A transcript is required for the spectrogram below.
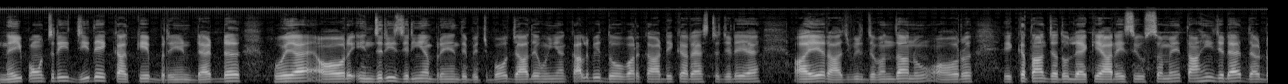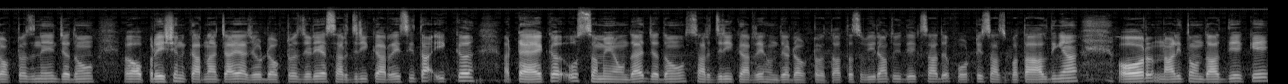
ਨਹੀਂ ਪਹੁੰਚ ਰਹੀ, ਜਿਹਦੇ ਕਰਕੇ ਬ੍ਰੇਨ ਡੈੱਡ ਹੋਇਆ ਹੈ ਔਰ ਇੰਜਰੀਜ਼ ਜਿਹੜੀਆਂ ਬ੍ਰੇਨ ਦੇ ਵਿੱਚ ਬਹੁਤ ਜ਼ਿਆਦਾ ਹੋਈਆਂ। ਕੱਲ ਵੀ ਦੋ ਵਾਰ ਕਾਰਡਿਕ ਅਰੈਸਟ ਜਿਹੜੇ ਹੈ, ਆਏ ਰਾਜਵੀਰ ਜਵੰਦਾ ਨੂੰ ਔਰ ਇੱਕ ਤਾਂ ਜਦੋਂ ਲੈ ਕੇ ਆ ਰਹੇ ਸੀ ਉਸ ਸਮੇਂ, ਤਾਂ ਹੀ ਜਿਹੜਾ ਹੈ ਡਾਕਟਰਸ ਨੇ ਜਦੋਂ ਆਪਰੇਸ਼ਨ ਕਰਨਾ ਚਾਹਿਆ, ਜੋ ਡਾਕਟਰਸ ਜਿਹੜੇ ਆ ਸਰਜਰੀ ਕਰ ਰਹੇ ਸੀ, ਤਾਂ ਇੱਕ ਅਟੈਕ ਉਸ ਸਮੇਂ ਆਉਂਦਾ ਜਦੋਂ ਸਰਜਰੀ ਕਰ ਰਹੇ ਹੁੰਦੇ ਆ ਡਾਕਟਰ ਤਾਂ ਤਸਵੀਰਾਂ ਤੁਸੀਂ ਦੇਖ ਸਕਦੇ ਹੋ ਫੋਰਟਿਸ ਹਸਪਤਾਲ ਦੀਆਂ ਔਰ ਨਾਲ ਹੀ ਤੁਹਾਨੂੰ ਦੱਸ ਦਈਏ ਕਿ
